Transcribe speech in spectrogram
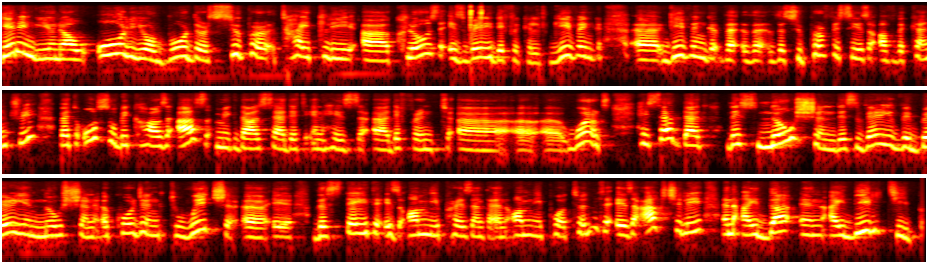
getting you know all your borders super tightly uh, closed is very difficult giving uh, giving the, the the superficies of the country but also because because as Migdal said it in his uh, different uh, uh, works, he said that this notion, this very Weberian notion, according to which eh, the state is omnipresent and omnipotent, is actually an, ide- an ideal type,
